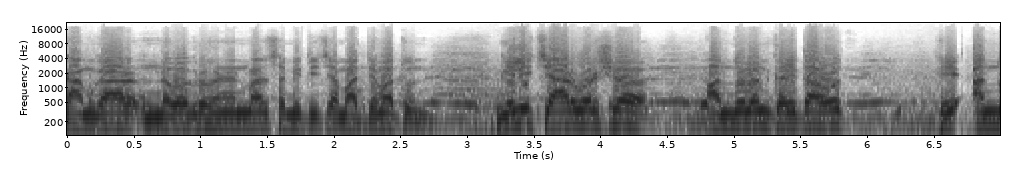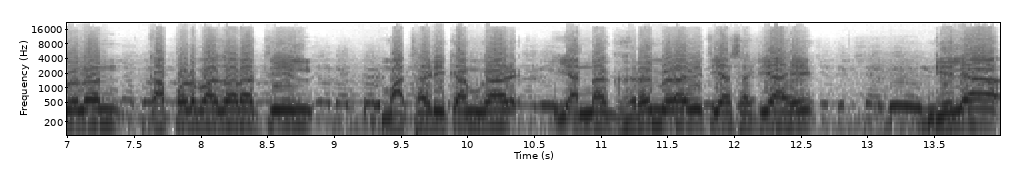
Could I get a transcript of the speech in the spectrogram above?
कामगार नवगृहनिर्माण समितीच्या माध्यमातून गेली चार वर्ष आंदोलन करीत आहोत. हे आंदोलन कापड बाजारातील माथाडी कामगार यांना घरं मिळावीत यासाठी आहे. गेल्या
